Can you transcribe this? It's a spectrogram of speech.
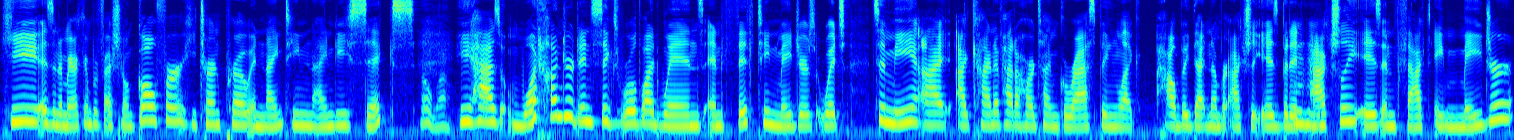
He is an American professional golfer. He turned pro in 1996. Oh, wow. He has 106 worldwide wins and 15 majors, which to me, I, I kind of had a hard time grasping like how big that number actually is, but it mm-hmm. actually is in fact a major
